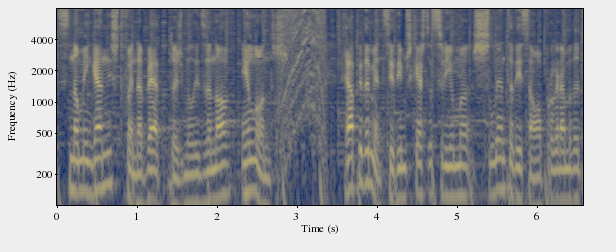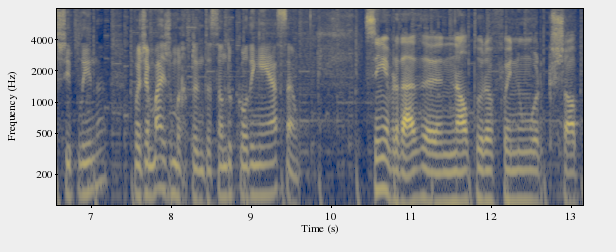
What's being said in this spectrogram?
Se não me engano, isto foi na beta 2019, em Londres. Rapidamente decidimos que esta seria uma excelente adição ao programa da disciplina, pois é mais uma representação do coding em ação. Sim, é verdade. Na altura foi num workshop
